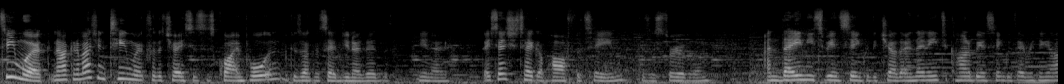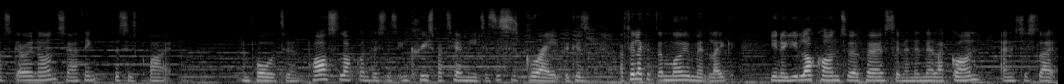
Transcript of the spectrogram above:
Teamwork. Now I can imagine teamwork for the chasers is quite important because, like I said, you know they're the, you know they essentially take up half the team because there's three of them, and they need to be in sync with each other and they need to kind of be in sync with everything else going on. So I think this is quite important. Pass lock on distance increased by 10 meters. This is great because I feel like at the moment, like you know, you lock on to a person and then they're like gone, and it's just like,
